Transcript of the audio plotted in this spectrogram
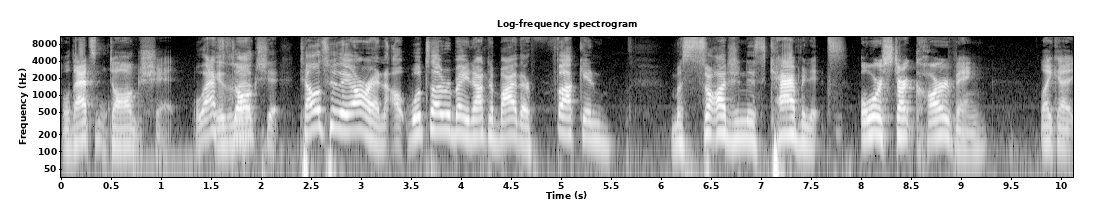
Well, that's dog shit. Well, that's Isn't dog that- shit. Tell us who they are, and uh, we'll tell everybody not to buy their fucking misogynist cabinets. Or start carving. Like a,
